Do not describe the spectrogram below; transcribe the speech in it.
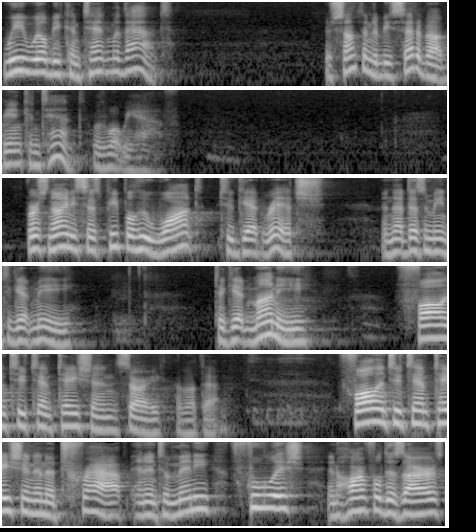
we will be content with that. There's something to be said about being content with what we have. Verse 9, he says, People who want to get rich, and that doesn't mean to get me, to get money fall into temptation. Sorry about that. Fall into temptation and a trap and into many foolish and harmful desires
